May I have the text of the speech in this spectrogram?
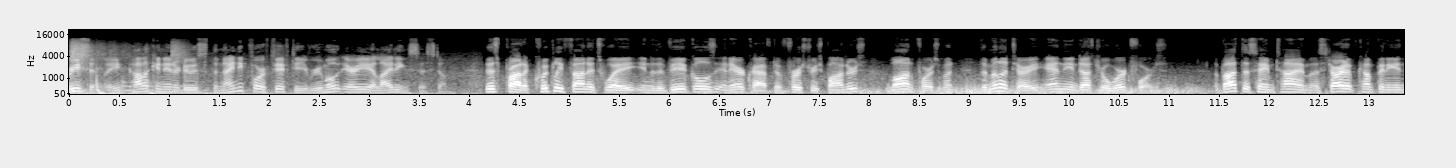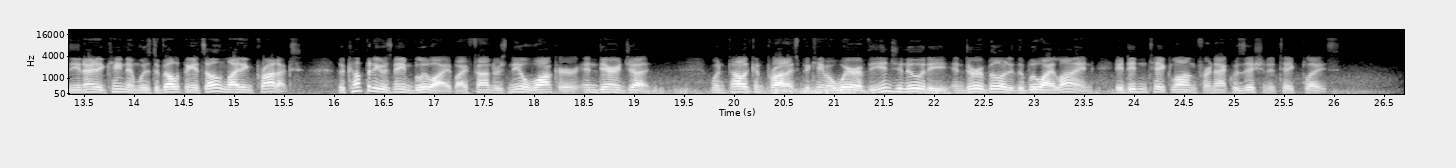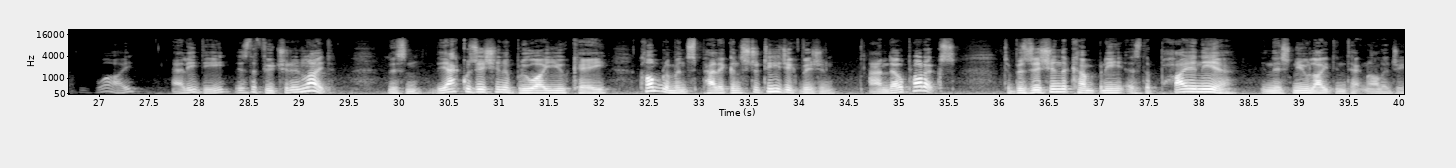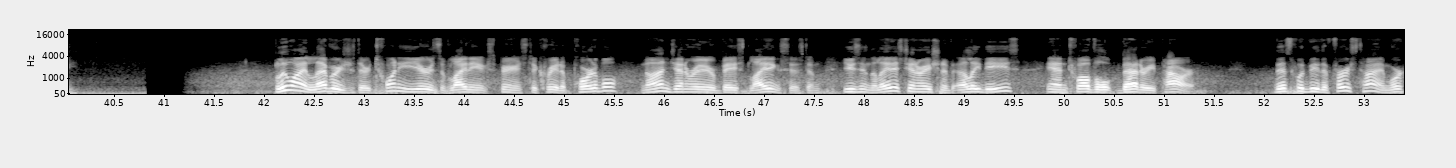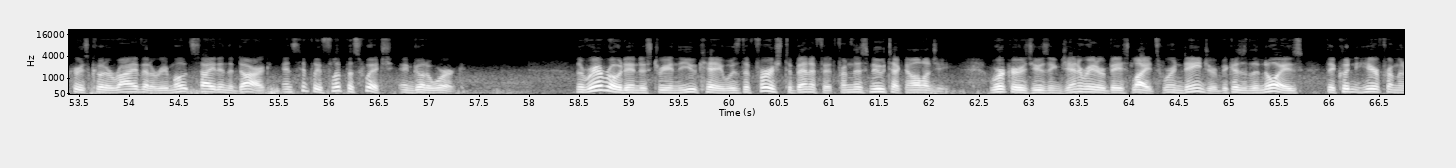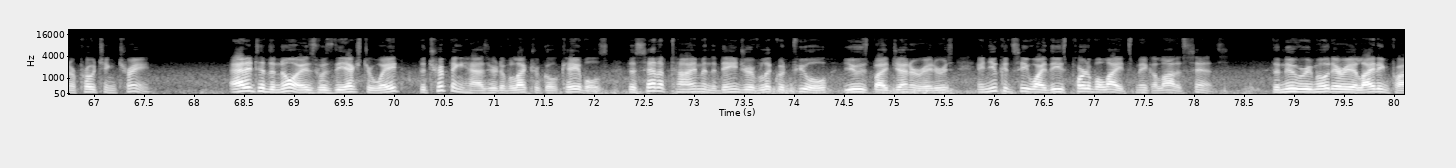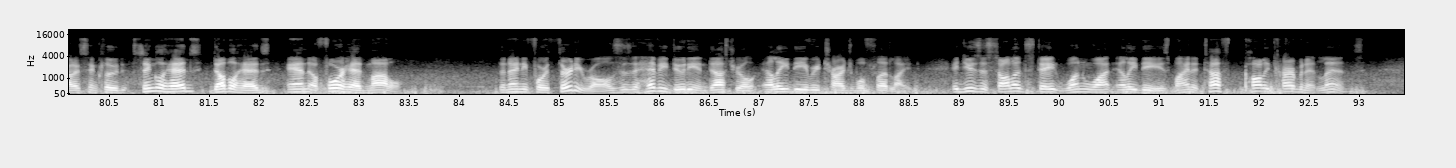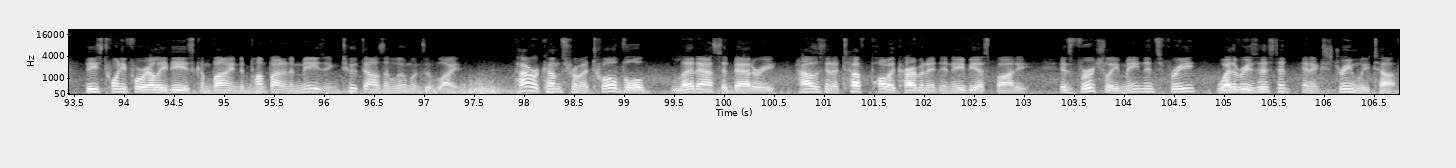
Recently, Pelican introduced the 9450 Remote Area Lighting System. This product quickly found its way into the vehicles and aircraft of first responders, law enforcement, the military, and the industrial workforce. About the same time, a startup company in the United Kingdom was developing its own lighting products. The company was named Blue i by founders Neil Walker and Darren Judd. When Pelican Products became aware of the ingenuity and durability of the Blue i line, it didn't take long for an acquisition to take place. Why LED is the future in light. Listen, the acquisition of Blue i UK complements Pelican's strategic vision and our products to position the company as the pioneer in this new lighting technology. Blue i leveraged their 20 years of lighting experience to create a portable, non-generator based lighting system using the latest generation of LEDs and 12 volt battery power. This would be the first time workers could arrive at a remote site in the dark and simply flip a switch and go to work. The railroad industry in the UK was the first to benefit from this new technology. Workers using generator-based lights were in danger because of the noise they couldn't hear from an approaching train. Added to the noise was the extra weight, the tripping hazard of electrical cables, the setup time and the danger of liquid fuel used by generators, and you can see why these portable lights make a lot of sense. The new remote area lighting products include single heads, double heads, and a four head model. The 9430 RALS is a heavy-duty industrial LED rechargeable floodlight. It uses solid-state 1-watt LEDs behind a tough polycarbonate lens. These 24 LEDs combine to pump out an amazing 2,000 lumens of light. Power comes from a 12-volt lead-acid battery housed in a tough polycarbonate and ABS body. It's virtually maintenance-free, weather-resistant, and extremely tough.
